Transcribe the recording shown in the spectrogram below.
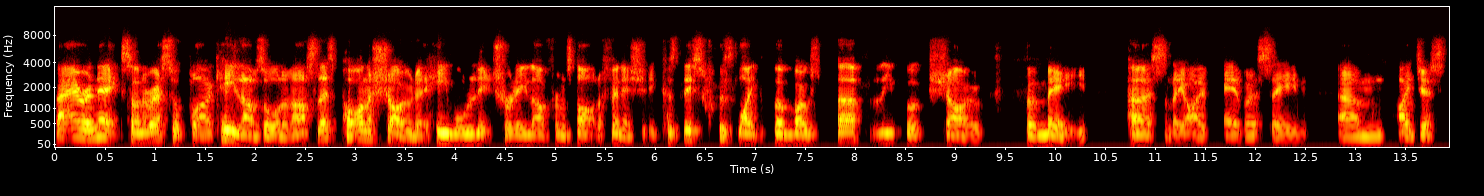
that Aeron Nix on the Wrestle Plug, he loves all of us. Let's put on a show that he will literally love from start to finish because this was like the most perfectly booked show for me personally I've ever seen. Um, I just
